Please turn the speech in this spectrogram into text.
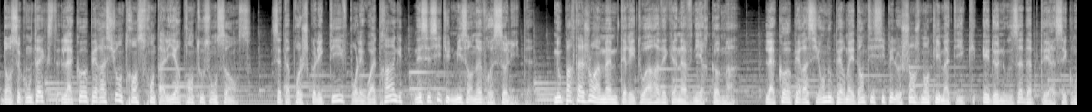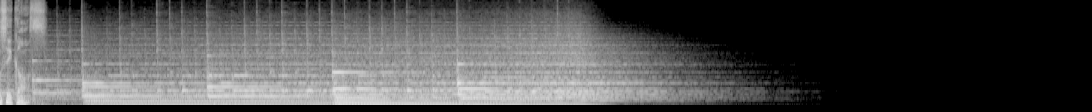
Dans ce contexte, la coopération transfrontalière prend tout son sens. Cette approche collective pour les Watringues nécessite une mise en œuvre solide. Nous partageons un même territoire avec un avenir commun. La coopération nous permet d'anticiper le changement climatique et de nous adapter à ses conséquences.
